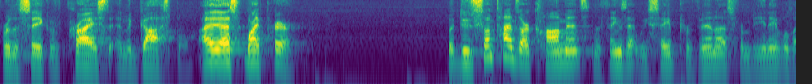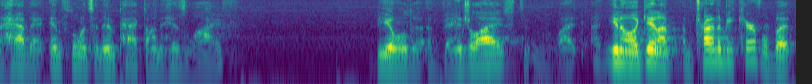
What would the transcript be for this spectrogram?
for the sake of Christ and the gospel. I, that's my prayer. But do sometimes our comments and the things that we say prevent us from being able to have that influence and impact on his life? Be able to evangelize? To, you know, again, I'm, I'm trying to be careful, but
